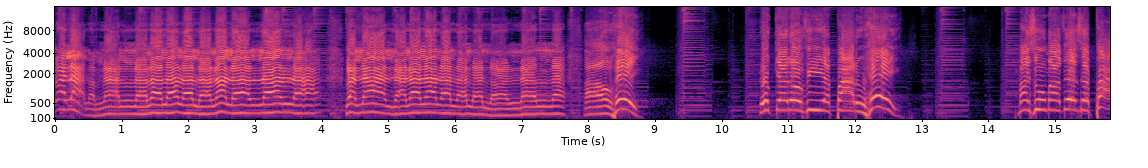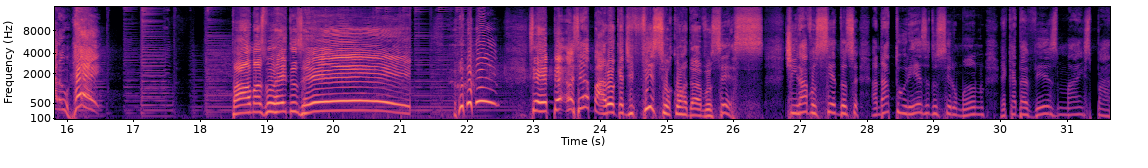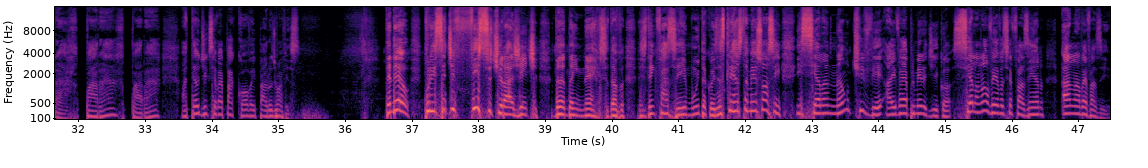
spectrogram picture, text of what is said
La la la la la la la la la la la la la. La la la la la la la la la la la. Ao rei. Eu quero ouvir é para o rei. Mais uma vez é para o rei. Palmas pro rei dos reis. Você, você reparou que é difícil acordar vocês? Tirar você do. A natureza do ser humano é cada vez mais parar, parar, parar, até o dia que você vai para a cova e parou de uma vez. Entendeu? Por isso é difícil tirar a gente da, da inércia. Da, a gente tem que fazer muita coisa. As crianças também são assim. E se ela não te vê, aí vai a primeira dica: ó, se ela não vê você fazendo, ela não vai fazer.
